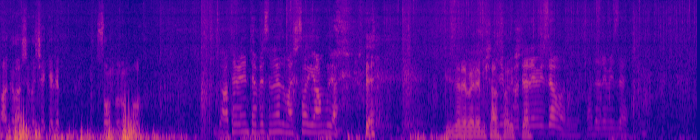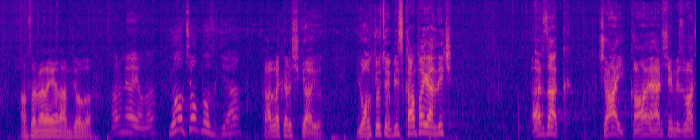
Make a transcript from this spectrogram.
Arkadaşlarla çekelim. Son durum bu. ATV'nin tepesine ne zaman çıksak yağmur yağıyor. Bizde de böyle bir şans var Bizim işte. Kaderimizde var. bu, Kaderimizde. Hasan ara yer amcaoğlu. Karmıyor yolu. Yol çok bozuk ya. Karla karışık yağıyor. Yol kötü. Biz kampa geldik. Erzak, çay, kahve her şeyimiz var.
